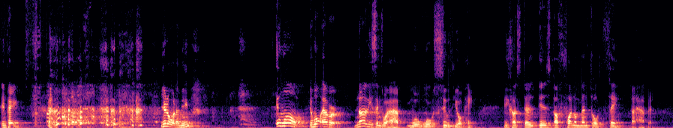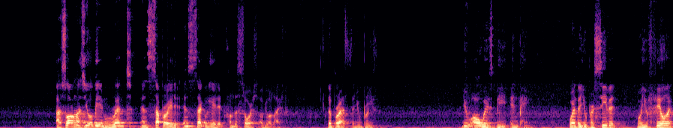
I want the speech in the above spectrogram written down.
in pain. you know what I mean? It won't. It won't ever. None of these things will, have, will, will soothe your pain because there is a fundamental thing that happened. As long as you are being rent and separated and segregated from the source of your life, the breath that you breathe, you always be in pain. Whether you perceive it, whether you feel it,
